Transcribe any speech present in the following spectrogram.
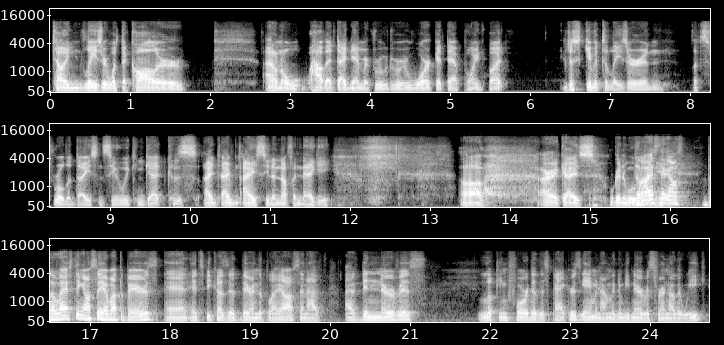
telling Lazor what to call, or I don't know how that dynamic would work at that point, but just give it to Lazor and let's roll the dice and see who we can get because I I've I seen enough of Nagy. Uh, all right, guys, we're gonna move. On. The last thing here. I'll the last thing I'll say about the Bears, and it's because they're in the playoffs, and I've I've been nervous looking forward to this Packers game, and I'm gonna be nervous for another week.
